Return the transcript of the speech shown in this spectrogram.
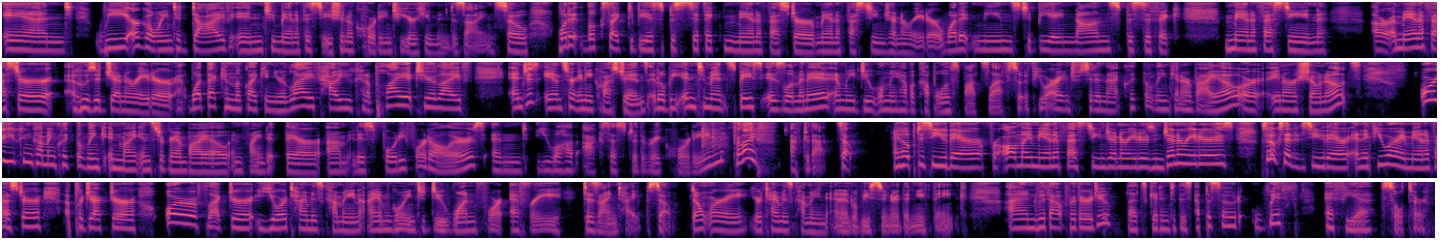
And we are going to dive into manifestation according to your human design. So, what it looks like to be a specific manifester, manifesting generator, what it means to be a non specific manifesting or a manifester who's a generator, what that can look like in your life, how you can apply it to your life, and just answer any questions. It'll be intimate, space is limited, and we do only have a couple of spots left. So if you are interested in that, click the link in our bio or in our show notes. Or you can come and click the link in my Instagram bio and find it there. Um, it is $44 and you will have access to the recording for life after that. So I hope to see you there for all my manifesting generators and generators. I'm so excited to see you there. And if you are a manifester, a projector, or a reflector, your time is coming. I am going to do one for every design type. So don't worry, your time is coming and it'll be sooner than you think. And without further ado, let's get into this episode with Effia Solter.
